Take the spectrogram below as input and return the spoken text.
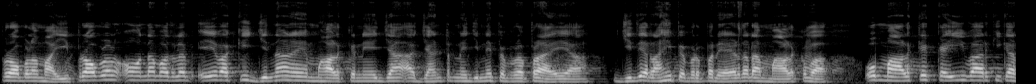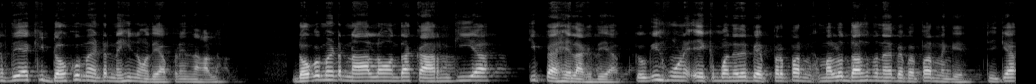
ਪ੍ਰੋਬਲਮ ਆਈ। ਪ੍ਰੋਬਲਮ ਆਉਣ ਦਾ ਮਤਲਬ ਇਹ ਵਾ ਕਿ ਜਿਨ੍ਹਾਂ ਨੇ ਮਾਲਕ ਨੇ ਜਾਂ ਏਜੰਟ ਨੇ ਜਿਨੇ ਪੇਪਰ ਭਰਾਏ ਆ ਜਿਹਦੇ ਰਾਹੀਂ ਪੇਪਰ ਭਰਿਆ ਜਿਹੜਾ ਤੁਹਾਡਾ ਮਾਲਕ ਵਾ, ਉਹ ਮਾਲਕ ਕਈ ਵਾਰ ਕੀ ਕਰਦੇ ਆ ਕਿ ਡਾਕੂਮੈਂਟ ਨਹੀਂ ਲਾਉਂਦੇ ਆਪਣੇ ਨਾਲ। ਡਾਕੂਮੈਂਟ ਨਾ ਲਾਉਣ ਦਾ ਕਾਰਨ ਕੀ ਆ? ਕਿ ਪੈਸੇ ਲੱਗਦੇ ਆ। ਕਿਉਂਕਿ ਹੁਣ ਇੱਕ ਬੰਦੇ ਦੇ ਪੇਪਰ ਭਰਨ, ਮੰਨ ਲਓ 10 ਬੰਦਿਆਂ ਦੇ ਪੇਪਰ ਭਰਨਗੇ, ਠੀਕ ਆ?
